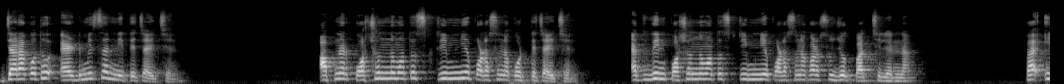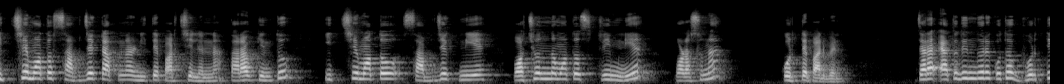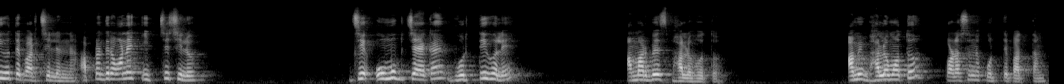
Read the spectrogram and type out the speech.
যারা কোথাও অ্যাডমিশন নিতে চাইছেন, আপনার পছন্দ মতো স্ট্রিম নিয়ে পড়াশোনা করতে চাইছেন এতদিন পছন্দ মতো স্ট্রিম নিয়ে পড়াশোনা করার সুযোগ পাচ্ছিলেন না। বা ইচ্ছে মতো সাবজেক্ট আপনারা নিতে পারছিলেন না। তারাও কিন্তু ইচ্ছে মতো সাবজেক্ট নিয়ে, পছন্দ মতো স্ট্রিম নিয়ে পড়াশোনা করতে পারবেন। যারা এতদিন ধরে কোথাও ভর্তি হতে পারছিলেন না, আপনাদের অনেক ইচ্ছে ছিল যে অমুক জায়গায় ভর্তি হলে আমার বেশ ভালো হতো। আমি ভালো মতো পড়াশোনা করতে পারতাম।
